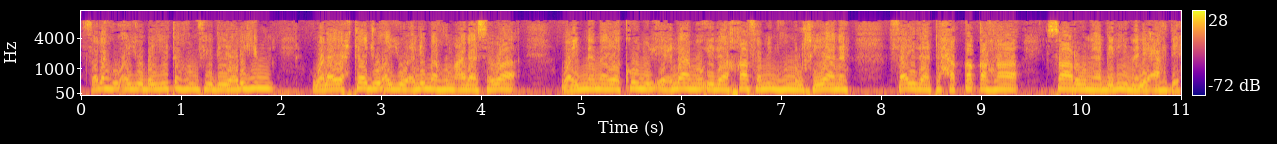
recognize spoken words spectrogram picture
فله أن يبيتهم في ديارهم ولا يحتاج أن يعلمهم على سواء وإنما يكون الإعلام إذا خاف منهم الخيانة فإذا تحققها صاروا نابلين لعهده.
